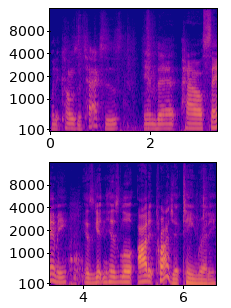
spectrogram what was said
when it comes to taxes and that how sammy is getting his little audit project team ready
